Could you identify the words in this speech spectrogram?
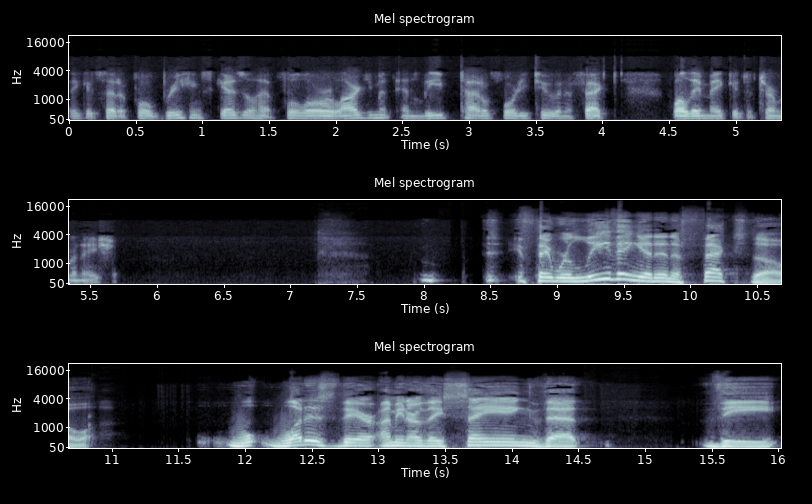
They could set a full briefing schedule, have full oral argument, and leave Title 42 in effect while they make a determination. If they were leaving it in effect, though, wh- what is their? I mean, are they saying that the?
